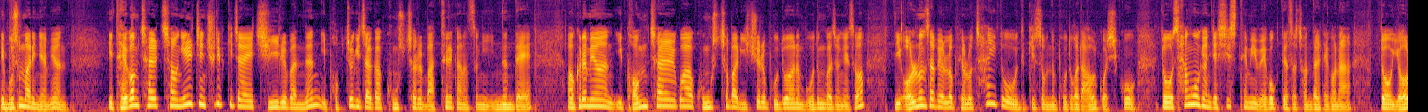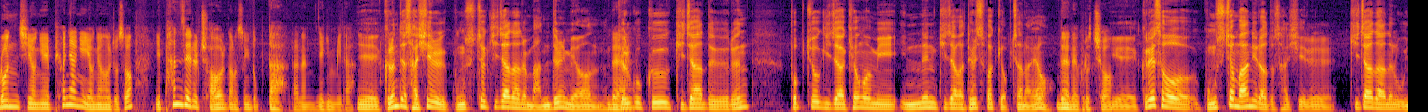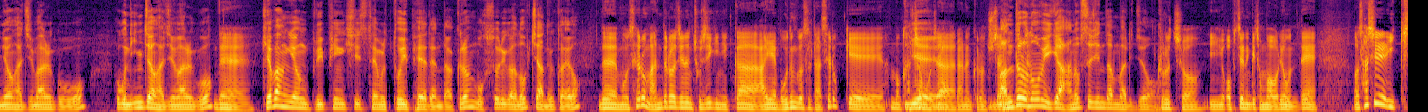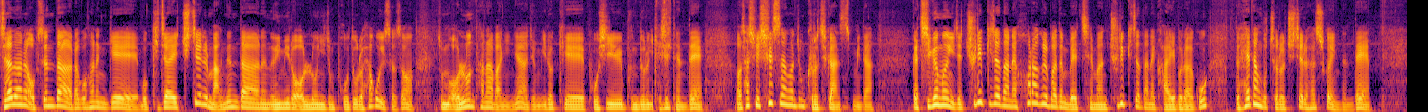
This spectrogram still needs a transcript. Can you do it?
무슨 말이냐면 이 대검찰청 일진 출입 기자의 지휘를 받는 이 법조 기자가 공수처를 맡을 가능성이 있는데 어 그러면 이 검찰과 공수처발 이슈를 보도하는 모든 과정에서 이 언론사별로 별로 차이도 느낄 수 없는 보도가 나올 것이고 또 상호 견제 시스템이 왜곡돼서 전달되거나 또 여론 지형의 편향에 영향을 줘서 이 판세를 좌우할 가능성이 높다라는 얘기입니다. 예, 그런데 사실 공수처 기자단을 만들면 네. 결국 그 기자들은 법조 기자 경험이 있는 기자가 될 수밖에 없잖아요. 네네 그렇죠. 예, 그래서 공수처만이라도 사실 기자단을 운영하지 말고 혹은 인정하지 말고 네. 개방형 브리핑 시스템을 도입해야 된다. 그런 목소리가 높지 않을까요? 네, 뭐 새로 만들어지는 조직이니까 아예 모든 것을 다 새롭게 한번 갖춰보자라는 그런 주장입니다. 만들어 놓으면 이게 안 없어진단 말이죠. 그렇죠. 이 없애는 게 정말 어려운데 어, 사실 이 기자단을 없앤다라고 하는 게 뭐 기자의 취재를 막는다는 의미로 언론이 좀 보도를 하고 있어서 좀 언론 탄압 아니냐 좀 이렇게 보실 분들은 계실 텐데 어, 사실 실상은 좀 그렇지가 않습니다. 그러니까 지금은 이제 출입 기자단의 허락을 받은 매체만 출입 기자단에 가입을 하고 또 해당 부처를 취재를 할 수가 있는데 어,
